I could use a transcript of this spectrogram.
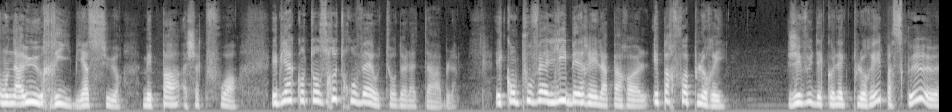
on a eu ri, bien sûr, mais pas à chaque fois. Eh bien, quand on se retrouvait autour de la table et qu'on pouvait libérer la parole et parfois pleurer, j'ai vu des collègues pleurer parce que euh,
